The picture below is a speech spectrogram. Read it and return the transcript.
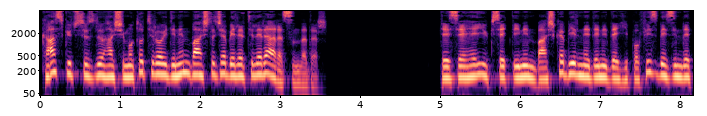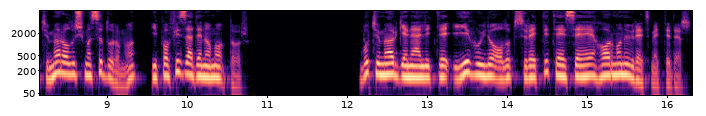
kas güçsüzlüğü Hashimoto tiroidinin başlıca belirtileri arasındadır. TSH yüksekliğinin başka bir nedeni de hipofiz bezinde tümör oluşması durumu, hipofiz adenomudur. Bu tümör genellikle iyi huylu olup sürekli TSH hormonu üretmektedir.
